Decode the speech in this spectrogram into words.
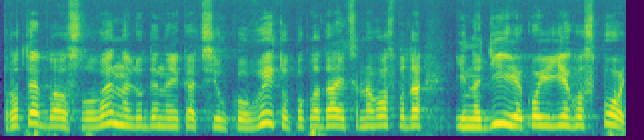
Проте благословенна людина, яка цілковито покладається на Господа і надії, якою є Господь.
